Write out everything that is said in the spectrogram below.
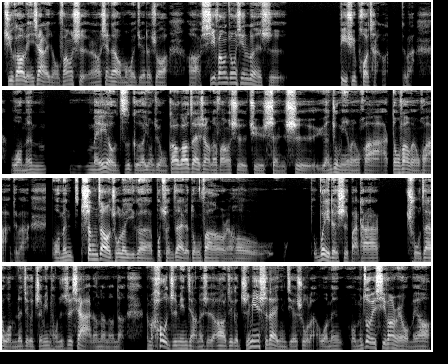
居高临下的一种方式。然后现在我们会觉得说，啊，西方中心论是必须破产了，对吧？我们。没有资格用这种高高在上的方式去审视原住民文化、东方文化，对吧？我们生造出了一个不存在的东方，然后为的是把它处在我们的这个殖民统治之下，等等等等。那么后殖民讲的是，哦，这个殖民时代已经结束了，我们我们作为西方人，我们要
